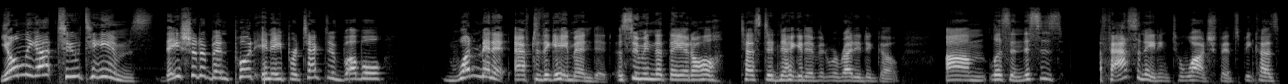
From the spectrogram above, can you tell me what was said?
you only got two teams. They should have been put in a protective bubble one minute after the game ended, assuming that they had all tested negative and were ready to go. Um, listen, this is fascinating to watch, Fitz, because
